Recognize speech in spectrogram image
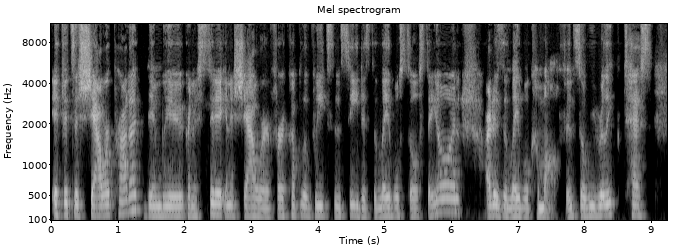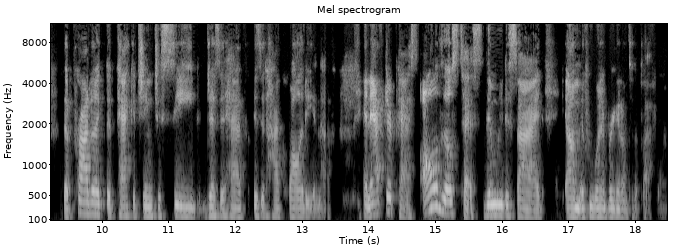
If it's a shower product then we're going to sit it in a shower for a couple of weeks and see does the label still stay on or does the label come off? And so we really test the product the packaging to see does it have is it high quality enough? And after pass all of those tests then we decide um, if we want to bring it onto the platform.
